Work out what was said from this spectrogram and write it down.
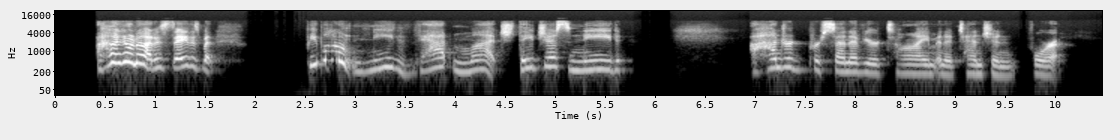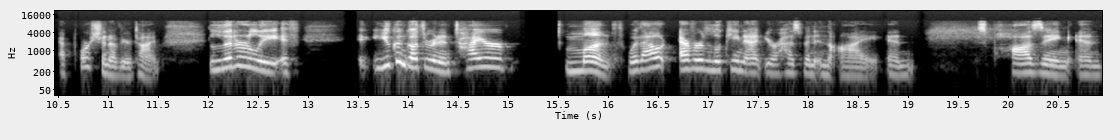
i don't know how to say this but people don't need that much. They just need 100% of your time and attention for a portion of your time. Literally if eh, you can go through an entire month without ever looking at your husband in the eye and pausing and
